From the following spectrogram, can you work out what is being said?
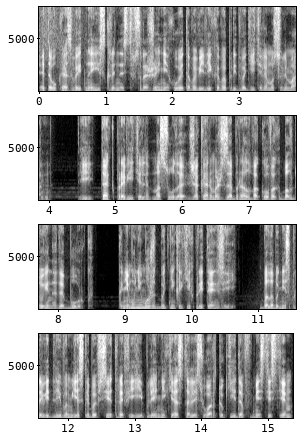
Это указывает на искренность в сражениях у этого великого предводителя мусульман. И так правитель Масула Джакармаш забрал в оковах Балдуина де Бург. К нему не может быть никаких претензий. Было бы несправедливым, если бы все трофеи и пленники остались у артукидов вместе с тем,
